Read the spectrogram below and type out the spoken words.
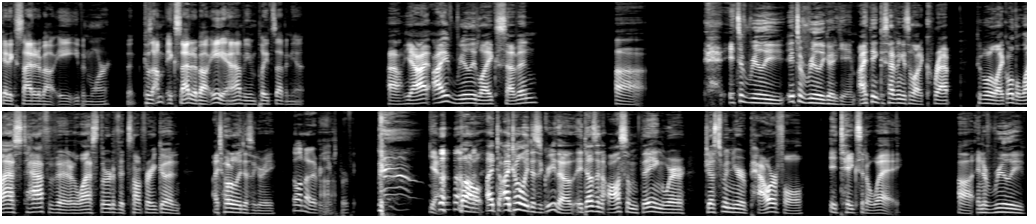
get excited about eight even more. Because I'm excited about eight and I haven't even played seven yet. Wow. Yeah, I, I really like seven. Uh, it's a really it's a really good game. I think seven gets a lot of crap. People are like, oh, the last half of it or the last third of it's not very good. I totally disagree. Well, not every Uh, game's perfect. Yeah. well, I, t- I totally disagree though. It does an awesome thing where just when you're powerful, it takes it away, uh, in a really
